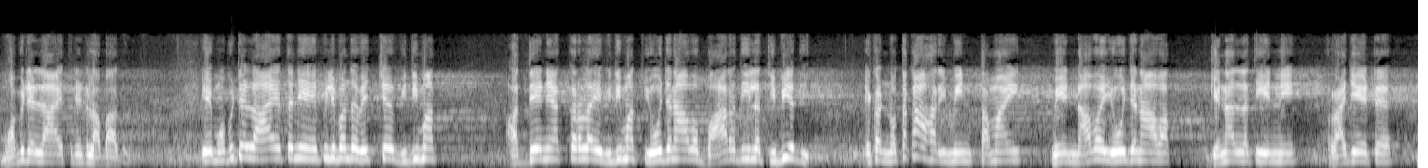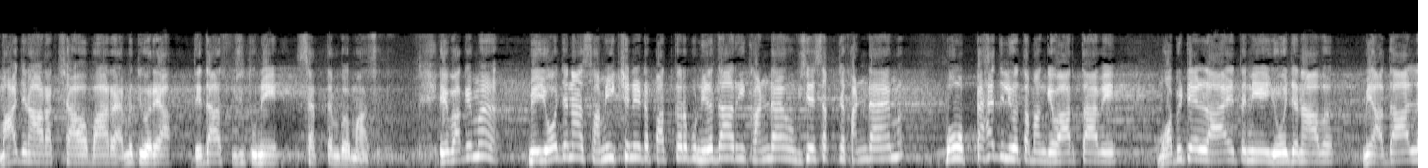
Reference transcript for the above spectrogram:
මොබිටෙල් ආයතනයට ලබා දුන්නා. ඒ මොබිටෙල් ආයතනය ඒ පිළිබඳ වෙච්ච විධිමත් අධ්‍යයනයක් කරලා ඒ විධිමත් යෝජනාව බාර දීලා තිබියදී ඒක නොතකා හරිමින් තමයි මේ නව යෝජනාවක් ගෙනල්ලා තියෙන්නේ රජයට මාජන ආරක්ෂාව බාර ඇමතිවරයා 2023 සැප්තැම්බර් මාසෙදී. ඒ වගේම මේ යෝජනා සමීක්ෂණයට පත් කරපු නිලධාරී කණ්ඩායම විශේෂඥ කණ්ඩායම බොහොම පැහැදිලිව තමන්ගේ වාර්තාවේ මොබිටෙල් ආයතනයේ යෝජනාව මේ අදාළ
